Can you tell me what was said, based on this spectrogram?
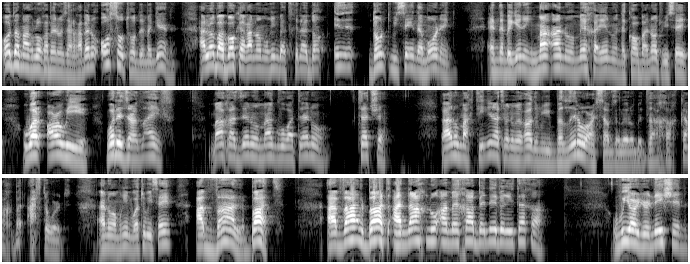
Rabbeinu also told him again, don't, don't we say in the morning, in the beginning, in the korbanot, we say, what are we? What is our life? מה חזנו, מה גבורתנו, etc. ואנו מקטינים עצמנו מאוד, we belittle ourselves a little bit, ואחר כך, but afterwards. אנו אומרים, what do we say? אבל, but, אבל, but, אנחנו עמך בני בריתך. We are your nation,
